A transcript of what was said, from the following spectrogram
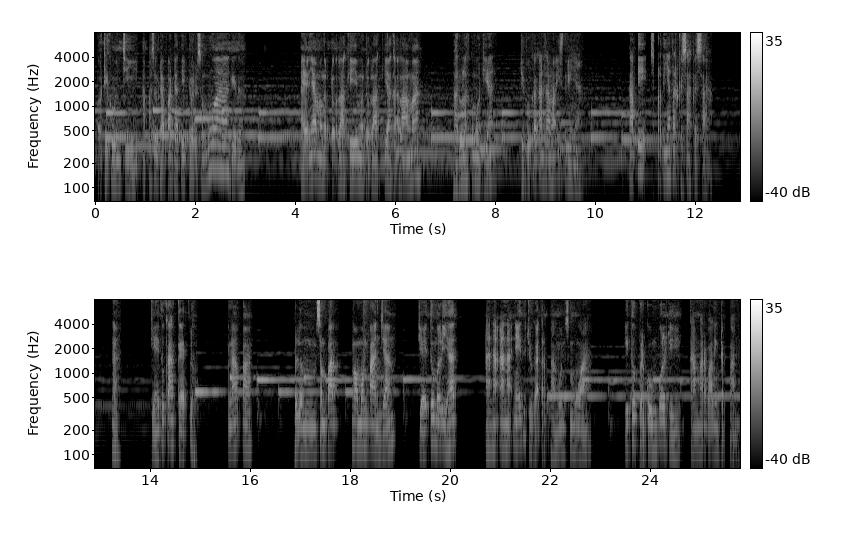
kok dikunci? Apa sudah pada tidur semua gitu? Akhirnya mengetuk lagi mengetuk lagi agak lama barulah kemudian dibukakan sama istrinya. Tapi sepertinya tergesa-gesa. Nah dia itu kaget. Loh kenapa? Belum sempat ngomong panjang, dia itu melihat anak-anaknya itu juga terbangun semua. Itu berkumpul di kamar paling depan.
